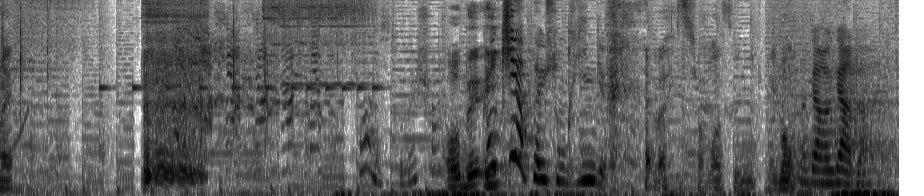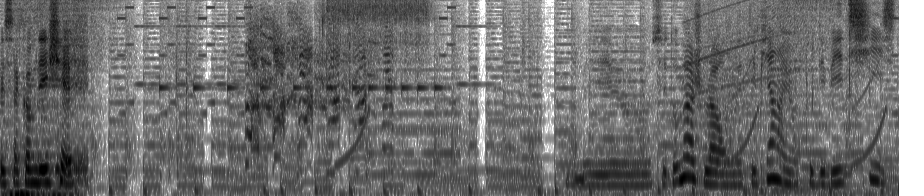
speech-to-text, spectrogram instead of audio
Ouais. Oh, mais c'est trop méchant. Oh, mais. Oh, qui a pas eu son ring bah, sûrement Sonic. mais Bon, Regarde, regarde là. Fais ça comme des chefs. Non, mais euh, c'est dommage là, on était bien et on fait des bêtises.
